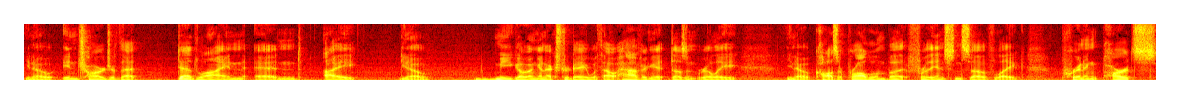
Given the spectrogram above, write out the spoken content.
you know, in charge of that deadline, and I, you know, me going an extra day without having it doesn't really, you know, cause a problem. But for the instance of like printing parts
